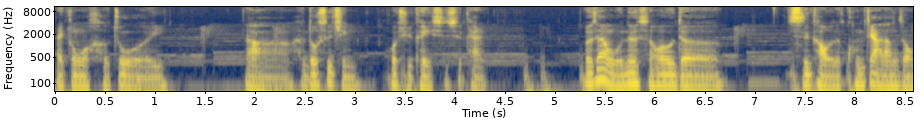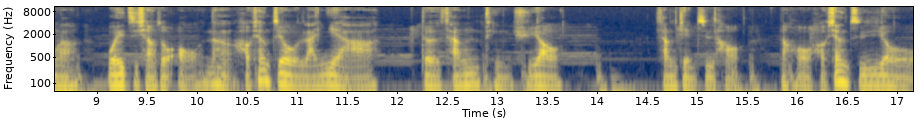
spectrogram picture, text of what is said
来跟我合作而已。那很多事情或许可以试试看。而在我那时候的思考的框架当中啊，我一直想说，哦，那好像只有蓝牙的产品需要。商检字号，然后好像只有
